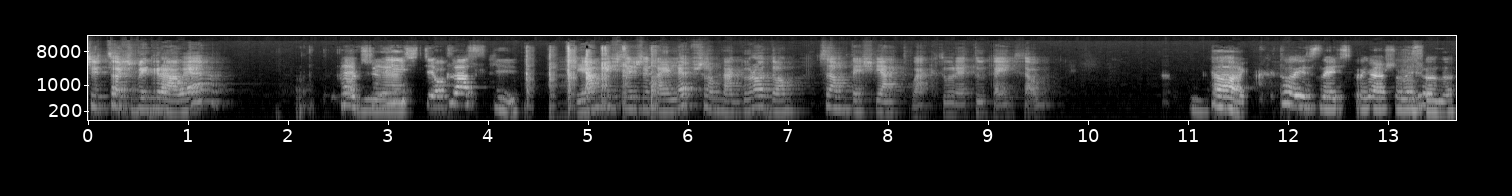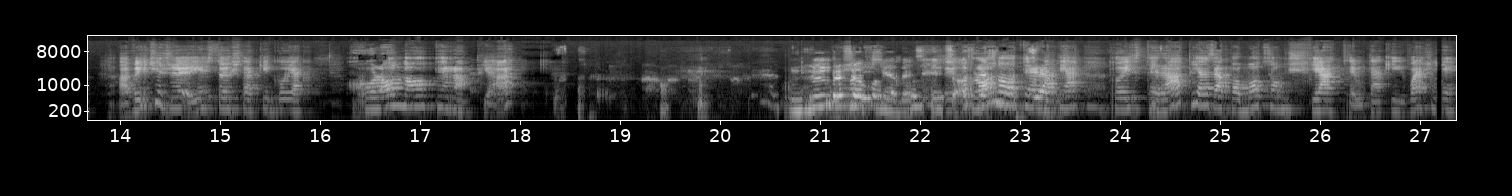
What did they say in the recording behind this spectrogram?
czy coś wygrałem? Pewnie. Oczywiście, oklaski. Ja myślę, że najlepszą nagrodą są te światła, które tutaj są. Tak, to jest najwspanialsza nagroda. A wiecie, że jest coś takiego jak chronoterapia? Mhm, proszę opowiadać. Tym? Chronoterapia to jest terapia za pomocą świateł, takich właśnie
